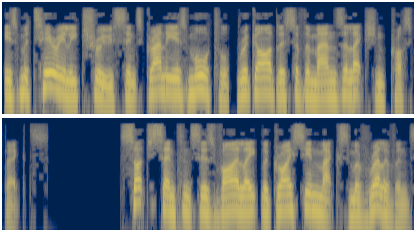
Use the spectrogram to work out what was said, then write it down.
is materially true since Granny is mortal, regardless of the man's election prospects. Such sentences violate the Gricean maxim of relevance,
